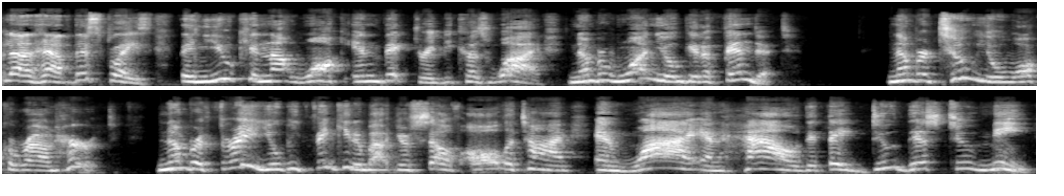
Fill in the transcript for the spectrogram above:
not have this place, then you cannot walk in victory because why? Number one, you'll get offended. Number two, you'll walk around hurt. Number three, you'll be thinking about yourself all the time and why and how did they do this to me?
